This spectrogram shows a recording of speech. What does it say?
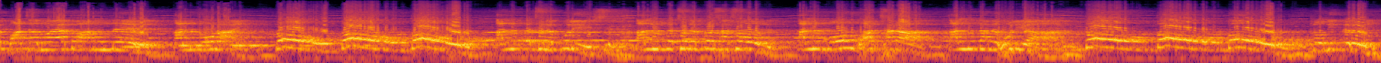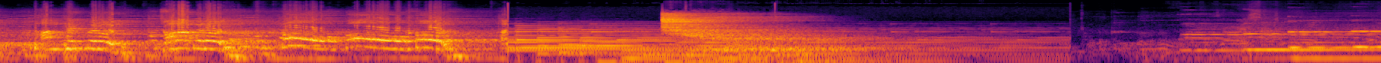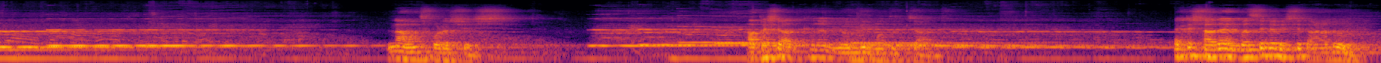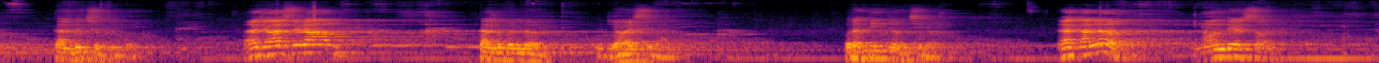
কাল্লুকে বাঁচানো এত আনন্দের আল্লু দৌড়ায়। দৌড় দৌড় কাল্লুর পেছনে পুলিশ আল্লুর পেছনে প্রশাসন আল্লুর বউ ঘর ছাড়া আল্লুর নামে হুলিয়া। দৌড় দৌড় দৌড়। নদী পেরোই ধান ক্ষেত পেরোই জলা পেরোই দৌড় পড়া শেষ। আকাশে আধখানা নিয়তির মতো চাঁদ। একটা সাদা অ্যাম্বাসেডার এসে দাঁড়াল কাল্লু ছুটিতে জয় শ্রীরাম। কাল্লু বলল জয় শ্রীরাম। ওরা তিনজন ছিল। "এ কাল্লু মন দিয়ে শোন।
